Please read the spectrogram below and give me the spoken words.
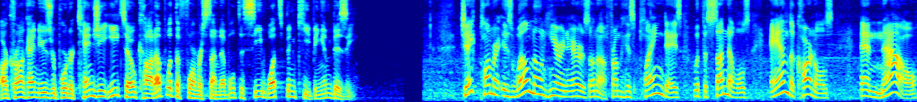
Our Cronkite News reporter Kenji Ito caught up with the former Sun Devil to see what's been keeping him busy. Jake Plummer is well known here in Arizona from his playing days with the Sun Devils and the Cardinals, and now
